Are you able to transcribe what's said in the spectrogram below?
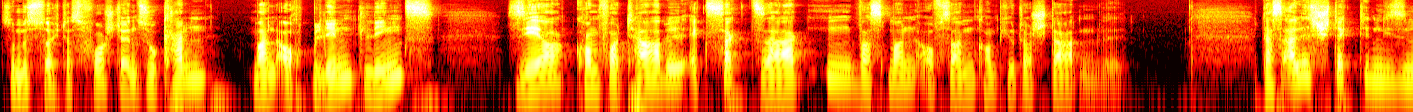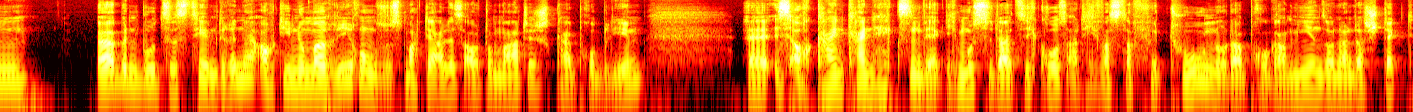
So müsst ihr euch das vorstellen. So kann man auch blind links sehr komfortabel exakt sagen, was man auf seinem Computer starten will. Das alles steckt in diesem Urban Boot System drin. Auch die Nummerierung, so, das macht ja alles automatisch, kein Problem. Äh, ist auch kein, kein Hexenwerk. Ich musste da jetzt nicht großartig was dafür tun oder programmieren, sondern das steckt,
